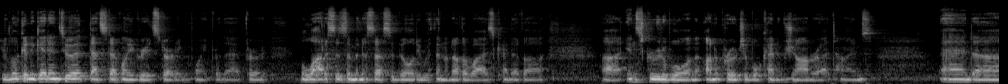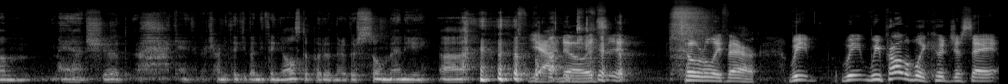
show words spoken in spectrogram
you're looking to get into it. That's definitely a great starting point for that for melodicism and accessibility within an otherwise kind of uh, uh, inscrutable and unapproachable kind of genre at times. And um, man, shit, I can't. I'm trying to think of anything else to put in there. There's so many. Uh, yeah, no, it's it, totally fair. We we we probably could just say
